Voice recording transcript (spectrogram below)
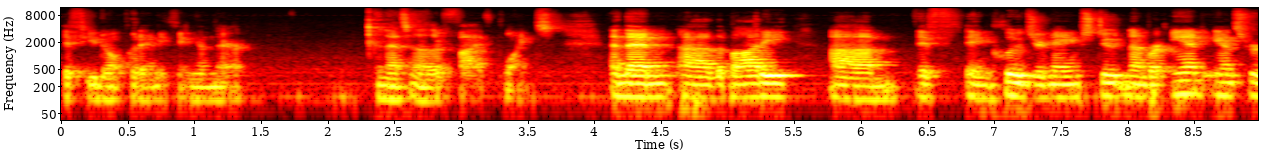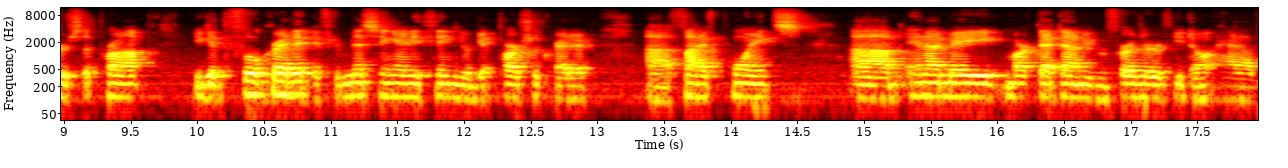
if you don't put anything in there. And that's another five points. And then uh, the body, um, if it includes your name, student number, and answers the prompt, you get the full credit. If you're missing anything, you'll get partial credit, uh, five points. Um, and I may mark that down even further if you don't have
